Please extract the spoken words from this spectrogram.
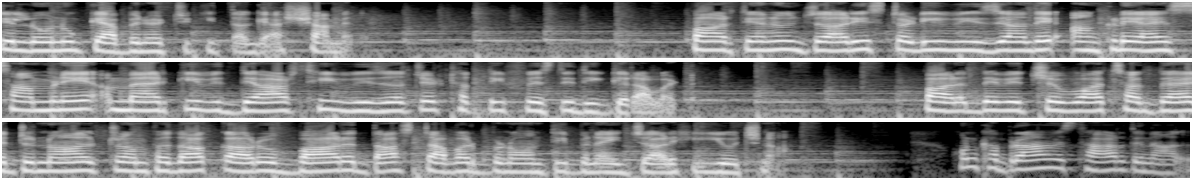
ਢਿੱਲੋਂ ਨੂੰ ਕੈਬਨਿਟ 'ਚ ਕੀਤਾ ਗਿਆ ਸ਼ਾਮਿਲ। ਭਾਰਤੀਆਂ ਨੂੰ ਜਾਰੀ ਸਟੱਡੀ ਵੀਜ਼ਿਆਂ ਦੇ ਅੰਕੜੇ ਆਏ ਸਾਹਮਣੇ ਅਮਰੀਕੀ ਵਿਦਿਆਰਥੀ ਵੀਜ਼ਾ 'ਚ 38% ਦੀ ਗਿਰਾਵਟ। ਭਾਰਤ ਦੇ ਵਿੱਚ ਵੱਧ ਸਕਦਾ ਹੈ ਡੋਨਾਲਡ ਟਰੰਪ ਦਾ ਕਾਰੋਬਾਰ 10 ਟਾਵਰ ਬਣਾਉਣ ਦੀ ਬਣਾਈ ਜਾ ਰਹੀ ਯੋਜਨਾ। ਹੁਣ ਖਬਰਾਂ ਵਿਸਥਾਰ ਦੇ ਨਾਲ।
